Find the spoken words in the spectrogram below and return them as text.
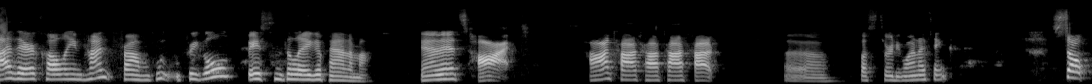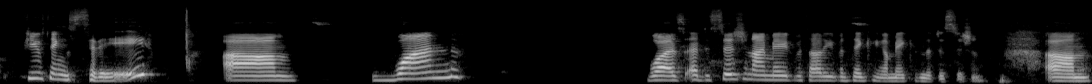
Hi there, Colleen Hunt from Gluten Free Gold, based in Dolega, Panama. And it's hot. Hot, hot, hot, hot, hot. Uh, plus 31, I think. So, few things today. Um, one was a decision I made without even thinking of making the decision. Um,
